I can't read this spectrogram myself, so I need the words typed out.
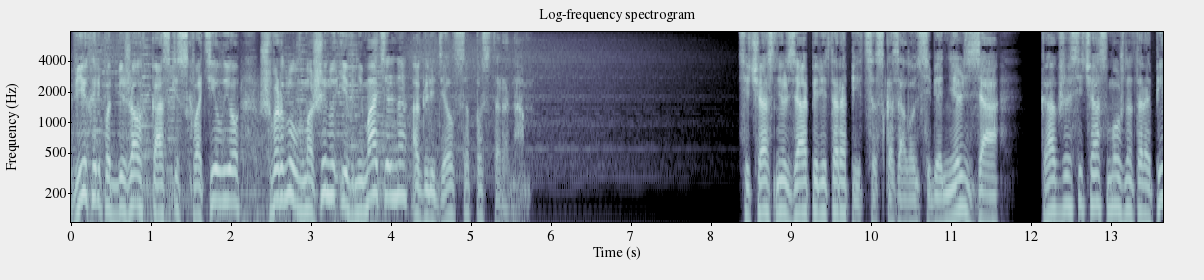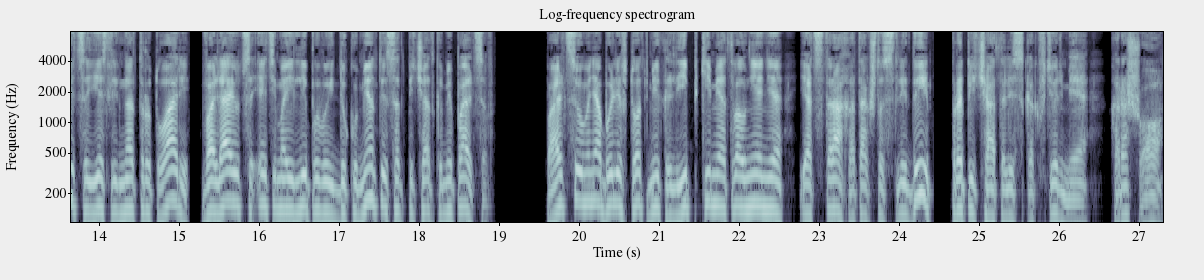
Вихрь подбежал к каске, схватил ее, швырнул в машину и внимательно огляделся по сторонам. «Сейчас нельзя переторопиться», — сказал он себе, — «нельзя». Как же сейчас можно торопиться, если на тротуаре валяются эти мои липовые документы с отпечатками пальцев? Пальцы у меня были в тот миг липкими от волнения и от страха, так что следы пропечатались, как в тюрьме. Хорошо.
